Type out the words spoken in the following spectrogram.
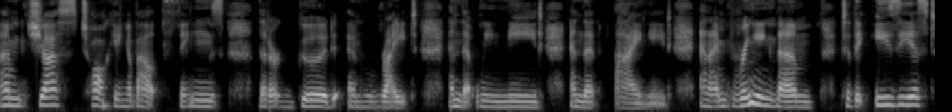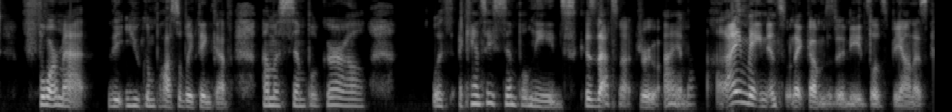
I'm just talking about things that are good and right and that we need and that I need. And I'm bringing them to the easiest format that you can possibly think of. I'm a simple girl with I can't say simple needs because that's not true. I am high maintenance when it comes to needs, let's be honest.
